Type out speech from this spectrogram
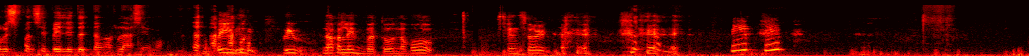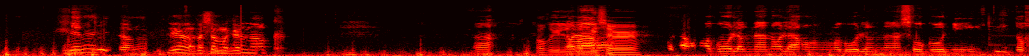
responsibilidad ng kaklase mo. Wait, wag- wait, naka-live ba to? Nako, censored. Yan lang. Yan, basta. Anak. Ah, Okay lang Wala kami, akong- sir. wala akong magulang na ano, wala akong magulang na sugo ni Tito.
